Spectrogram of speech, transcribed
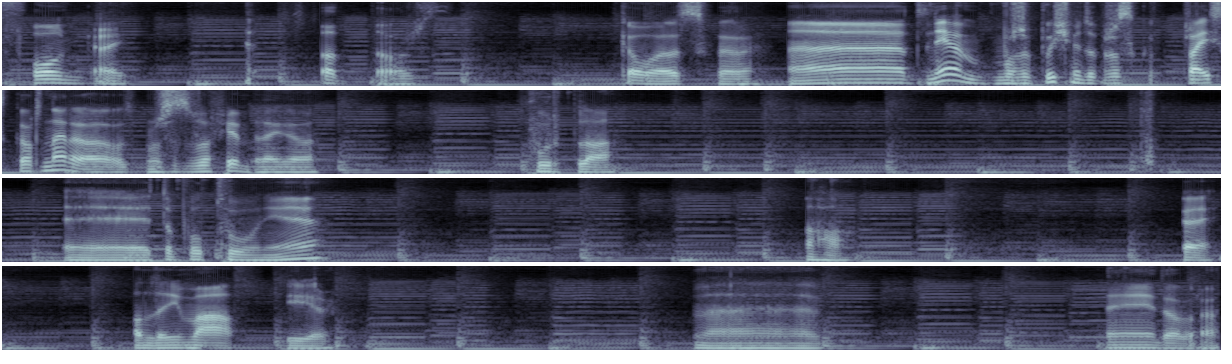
Phone guy. Shut doors. Go elsewhere. Eee, to nie wiem, może pójdźmy do Price Cornera, może złapiemy tego. Purpla. Eee, to było tu, nie? Aha. Okay. Only math here. Eee... Nie, dobra.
